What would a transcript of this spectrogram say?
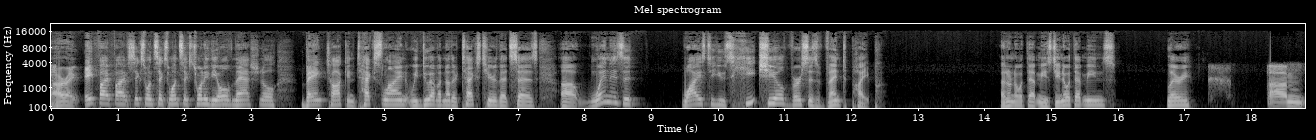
All right, 855 616 1620, the old National Bank Talk and text line. We do have another text here that says, uh, When is it wise to use heat shield versus vent pipe? I don't know what that means. Do you know what that means, Larry? Um,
